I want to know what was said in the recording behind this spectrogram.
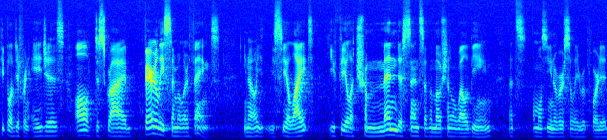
people of different ages all describe fairly similar things. You know, you, you see a light, you feel a tremendous sense of emotional well being. That's almost universally reported.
